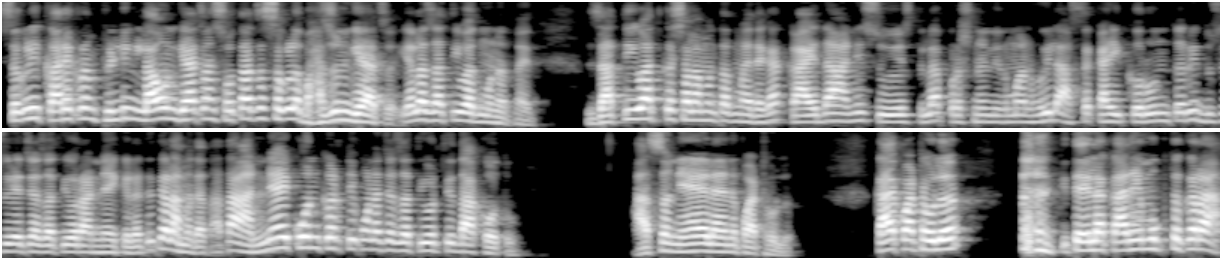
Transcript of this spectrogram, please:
सगळी कार्यक्रम फिल्डिंग लावून घ्यायचं आणि स्वतःचं सगळं भाजून घ्यायचं. याला जातीवाद म्हणत नाहीत. जातीवाद कशाला म्हणतात माहिती आहे का? कायदा आणि सुव्यवस्थेला प्रश्न निर्माण होईल असं काही करून तरी दुसऱ्याच्या जातीवर अन्याय केला तर त्याला म्हणतात. आता अन्याय कोण करते? कोणाच्या जातीवर ते दाखवतो? असं न्यायालयानं पाठवलं. काय पाठवलं? की त्याला कार्यमुक्त करा.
